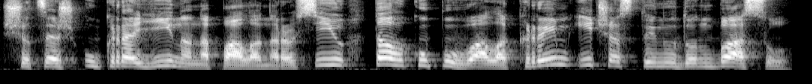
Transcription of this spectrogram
що це ж Україна напала на Росію та окупувала Крим і частину Донбасу.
